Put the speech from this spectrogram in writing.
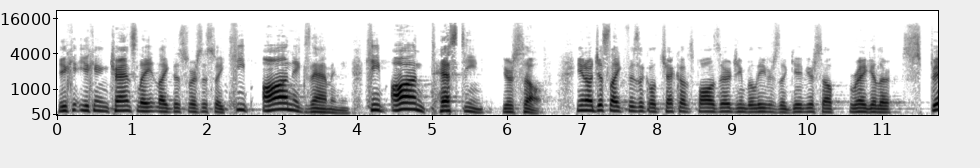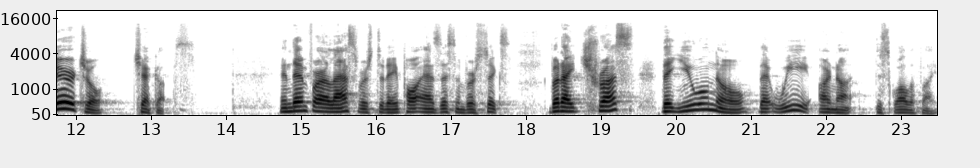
You can, you can translate like this verse this way keep on examining, keep on testing yourself. You know, just like physical checkups, Paul is urging believers to give yourself regular spiritual checkups. And then for our last verse today, Paul adds this in verse 6 But I trust that you will know that we are not disqualified.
